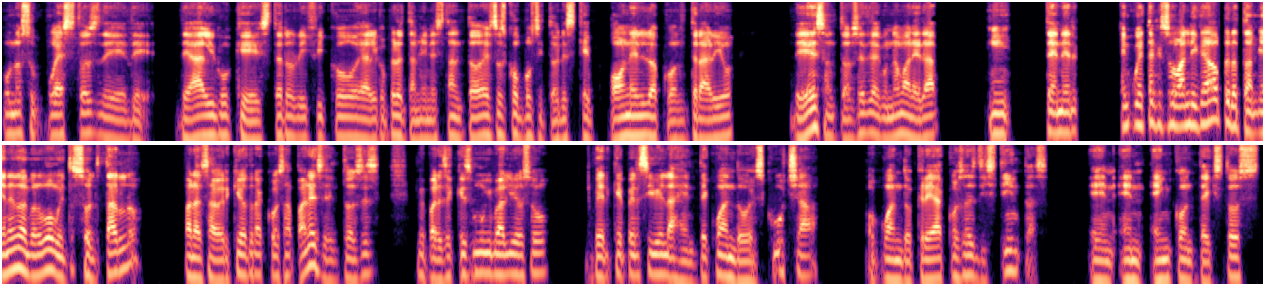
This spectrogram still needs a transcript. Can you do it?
unos supuestos de, de, de algo que es terrorífico, de algo, pero también están todos estos compositores que ponen lo contrario de eso. Entonces, de alguna manera, mm, tener en cuenta que eso va ligado, pero también en algunos momentos soltarlo para saber qué otra cosa aparece. Entonces, me parece que es muy valioso ver qué percibe la gente cuando escucha o cuando crea cosas distintas en, en, en contextos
